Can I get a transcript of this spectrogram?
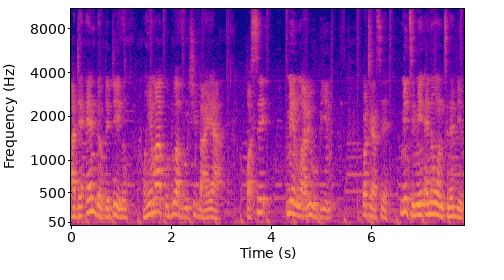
at the end of the day no ɔhemaa akɔduru aburokyi baeɛ a ɔse menware obi mu wɔte ase mintimi ɛne wɔn ntena biem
